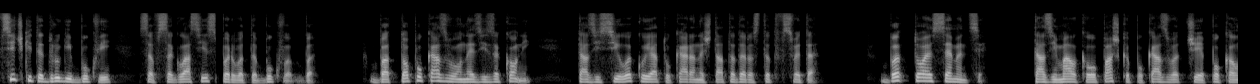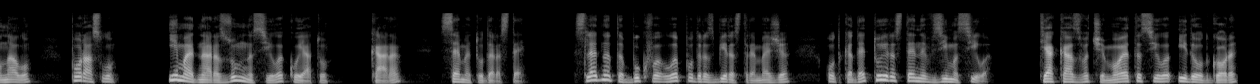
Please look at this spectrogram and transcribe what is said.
Всичките други букви са в съгласие с първата буква Б. Б. То показва онези закони, тази сила, която кара нещата да растат в света. Б. То е семенце. Тази малка опашка показва, че е покълнало, порасло. Има една разумна сила, която кара семето да расте. Следната буква Л подразбира стремежа, откъдето и расте не взима сила. Тя казва, че моята сила иде отгоре,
